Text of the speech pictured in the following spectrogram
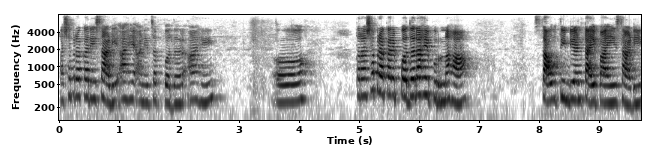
अशा प्रकारे ही साडी आहे आणि याचा पदर आहे. तर अशा प्रकारे पदर आहे पूर्ण हा. साऊथ इंडियन टाईप आहे ही साडी.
